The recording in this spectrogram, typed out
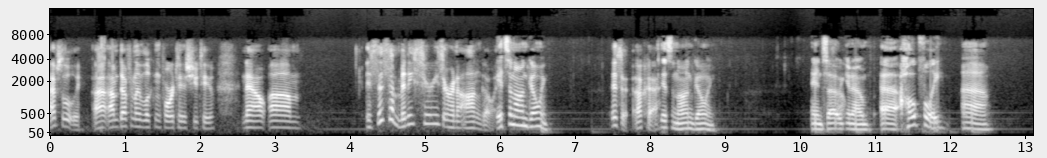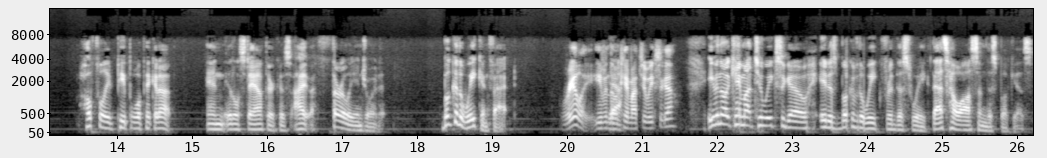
absolutely. I, I'm definitely looking forward to issue two. Now, um, is this a miniseries or an ongoing? It's an ongoing. is it? Okay. It's an ongoing. And so, you know, uh, hopefully, uh, hopefully people will pick it up and it'll stay out there because I thoroughly enjoyed it. Book of the week, in fact. Really? Even though Yeah. it came out two weeks ago? Even though it came out two weeks ago, it is book of the week for this week. That's how awesome this book is.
